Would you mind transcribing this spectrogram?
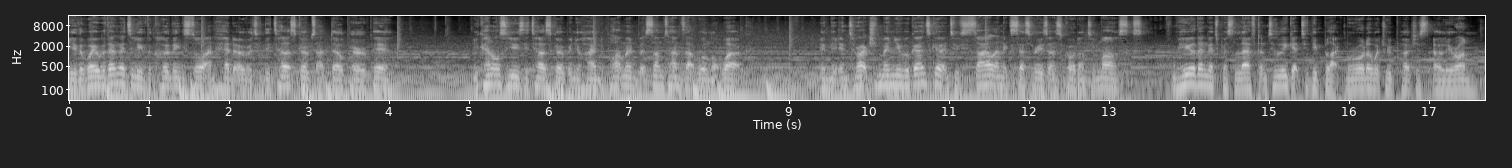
Either way, we're then going to leave the clothing store and head over to the telescopes at Del Perro Pier. You can also use the telescope in your high-end apartment, but sometimes that will not work. In the interaction menu, we're going to go into style and accessories and scroll down to masks. From here, you're then going to press left until we get to the Black Marauder which we purchased earlier on.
